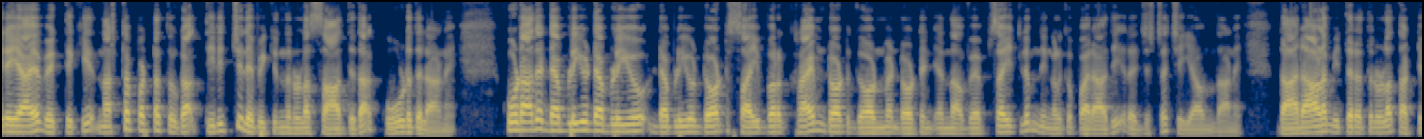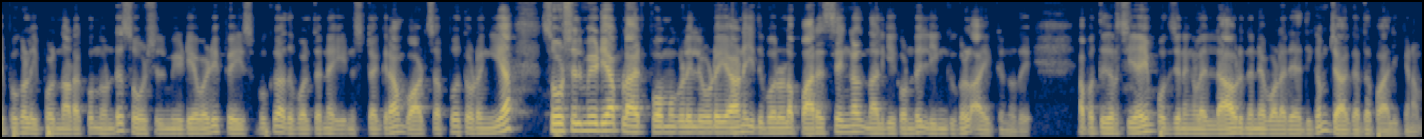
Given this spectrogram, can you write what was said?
ഇരയായ വ്യക്തിക്ക് നഷ്ടപ്പെട്ട തുക തിരിച്ചു ലഭിക്കുന്നതിനുള്ള സാധ്യത കൂടുതലാണ്. കൂടാതെ W W W dot cyber crime dot government dot in എന്ന വെബ്സൈറ്റിലും നിങ്ങൾക്ക് പരാതി രജിസ്റ്റർ ചെയ്യാവുന്നതാണ്. ധാരാളം ഇത്തരത്തിലുള്ള തട്ടിപ്പുകൾ ഇപ്പോൾ നടക്കുന്നുണ്ട്. സോഷ്യൽ മീഡിയ വഴി ഫേസ്ബുക്ക് അതുപോലെ തന്നെ ഇൻസ്റ്റഗ്രാം വാട്സപ്പ് തുടങ്ങിയ സോഷ്യൽ മീഡിയ പ്ലാറ്റ്ഫോമുകളിലൂടെയാണ് ഇതുപോലുള്ള പരസ്യങ്ങൾ നൽകിക്കൊണ്ട് ലിങ്കുകൾ അയക്കുന്നത്. അപ്പോൾ തീർച്ചയായും പൊതുജനങ്ങൾ എല്ലാവരും തന്നെ വളരെയധികം ജാഗ്രത പാലിക്കണം.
